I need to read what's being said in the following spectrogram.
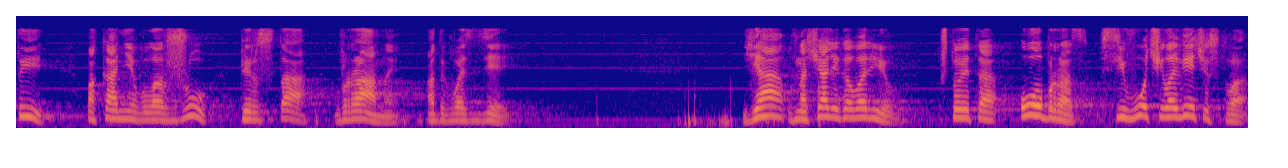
ты, пока не вложу перста в раны от гвоздей. Я вначале говорил, что это образ всего человечества.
